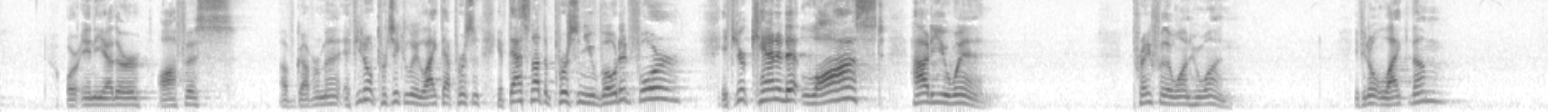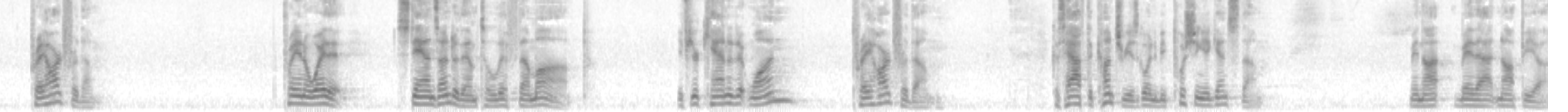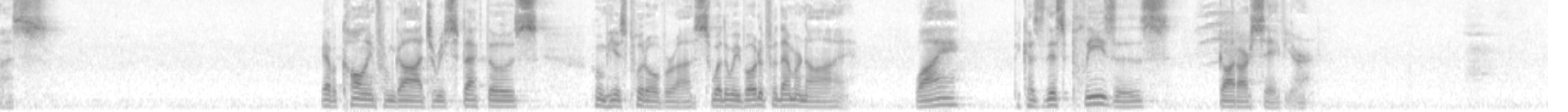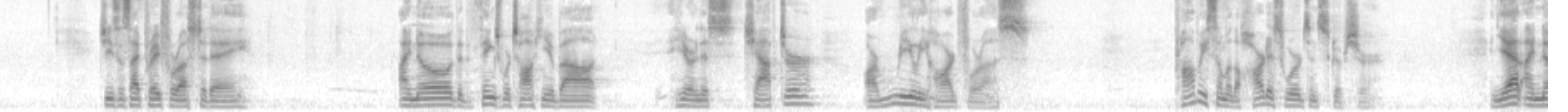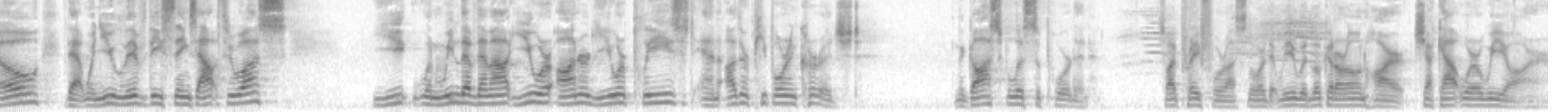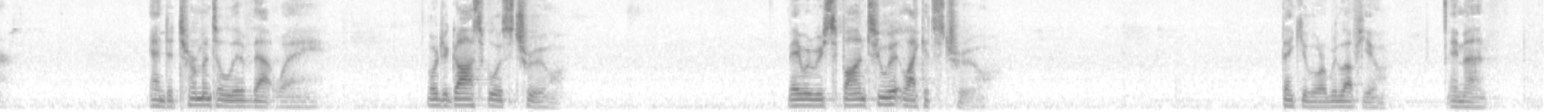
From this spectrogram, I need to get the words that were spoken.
or any other office of government, if you don't particularly like that person, if that's not the person you voted for, if your candidate lost, how do you win? Pray for the one who won. If you don't like them, pray hard for them. Pray in a way that stands under them to lift them up. If your candidate won, pray hard for them. Because half the country is going to be pushing against them. May, not, may that not be us. We have a calling from God to respect those whom he has put over us, whether we voted for them or not. Why? Because this pleases God our Savior. Jesus, I pray for us today. I know that the things we're talking about here in this chapter are really hard for us. Probably some of the hardest words in Scripture. And yet, I know that when you live these things out through us, you, when we live them out, you are honored, you are pleased, and other people are encouraged. And the gospel is supported. So I pray for us, Lord, that we would look at our own heart, check out where we are, and determine to live that way. Lord, your gospel is true. May we respond to it like it's true. Thank you, Lord. We love you. Amen.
